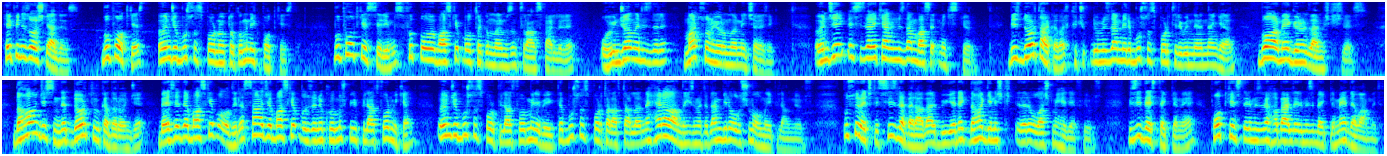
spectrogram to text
Hepiniz hoş geldiniz. Bu podcast önce bursaspor.com'un ilk podcast. Bu podcast serimiz futbol ve basketbol takımlarımızın transferleri, oyuncu analizleri, maç sonu yorumlarını içerecek. Öncelikle sizlere kendimizden bahsetmek istiyorum. Biz dört arkadaş küçüklüğümüzden beri Bursa Spor tribünlerinden gelen bu armaya gönül vermiş kişileriz. Daha öncesinde 4 yıl kadar önce BSD Basketbol adıyla sadece basketbol üzerine kurulmuş bir platform iken önce Bursa Spor platformu ile birlikte Bursa Spor taraftarlarına her alanda hizmet eden bir oluşum olmayı planlıyoruz. Bu süreçte sizle beraber büyüyerek daha geniş kitlelere ulaşmayı hedefliyoruz. Bizi desteklemeye, podcastlerimizi ve haberlerimizi beklemeye devam edin.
